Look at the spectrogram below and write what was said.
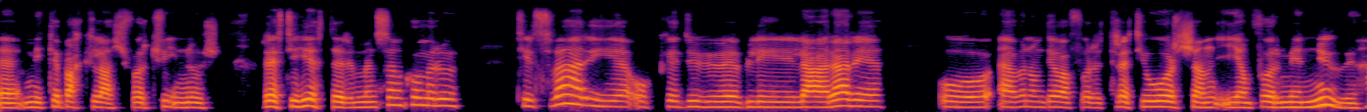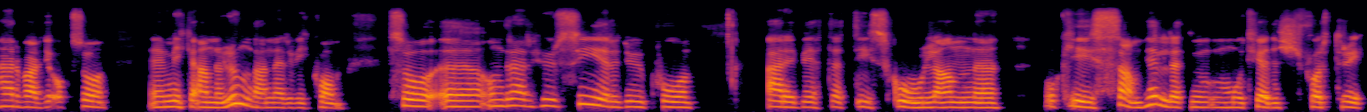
Eh, mycket backlash för kvinnors rättigheter. Men sen kommer du till Sverige och du blir lärare. Och även om det var för 30 år sedan jämfört med nu, här var det också eh, mycket annorlunda när vi kom. Så eh, undrar, hur ser du på arbetet i skolan eh, och i samhället mot hedersförtryck?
